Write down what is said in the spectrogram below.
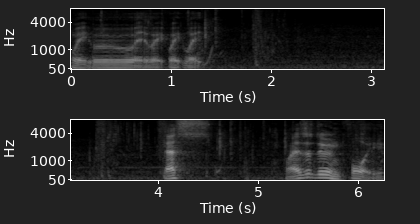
Wait, wait, wait, wait, wait. That's... Why is it doing 40?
